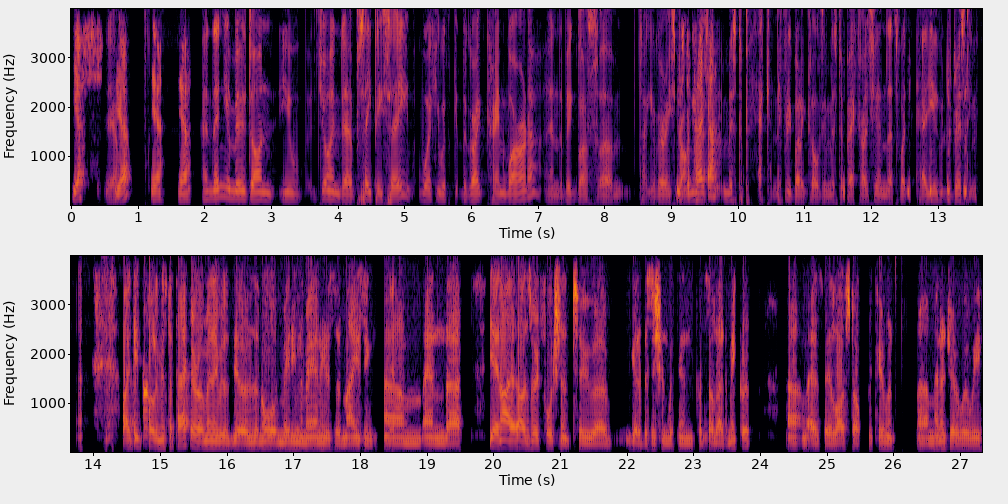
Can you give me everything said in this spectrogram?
Yes. Yeah. Yeah. Yeah. yeah. And then you moved on. You joined uh, CPC, working with the great Ken Warriner and the big boss, um, taking a very strong Mr. interest. Packer? Mr. Pack, and everybody calls him Mr. Pack. I assume that's what how you addressed him. I did call him Mr. Packer. I mean, it was, you know, it was an award meeting the man. He was amazing. Yeah. Um, and uh, yeah, and I, I was very fortunate to uh, get a position within Consolidated Meat Group um, as their livestock procurement uh, manager, where we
